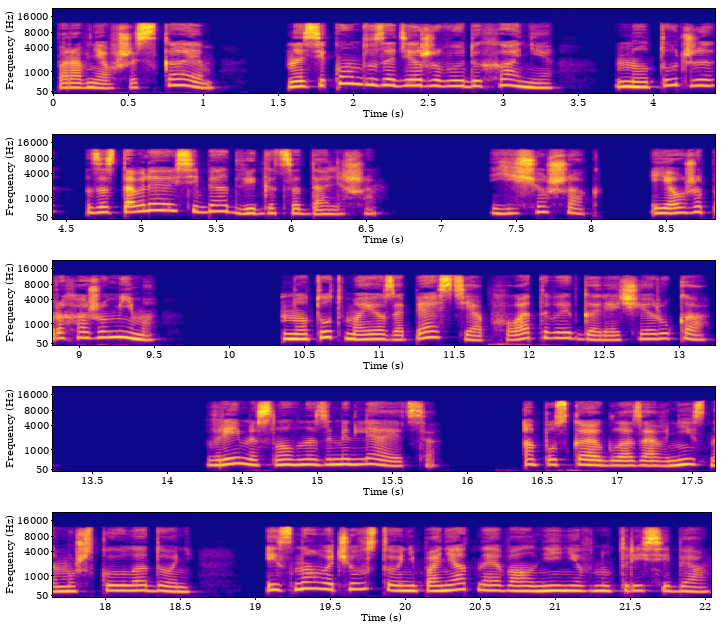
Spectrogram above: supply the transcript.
Поравнявшись с Каем, на секунду задерживаю дыхание, но тут же заставляю себя двигаться дальше. Еще шаг, я уже прохожу мимо. Но тут мое запястье обхватывает горячая рука. Время словно замедляется. Опускаю глаза вниз на мужскую ладонь — и снова чувствую непонятное волнение внутри себя.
